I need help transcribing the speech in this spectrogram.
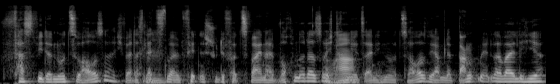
fast wieder nur zu Hause. Ich war das letzte Mal im Fitnessstudio vor zweieinhalb Wochen oder so. Ich Mhm. Oha. trainiere jetzt eigentlich nur zu Hause. Wir haben eine Bank mittlerweile hier,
